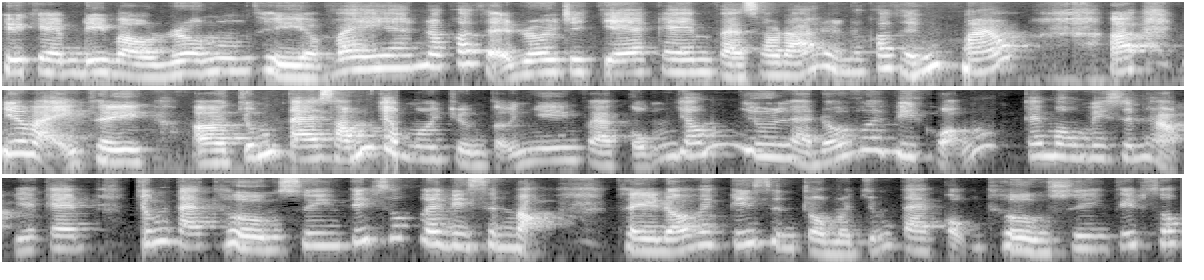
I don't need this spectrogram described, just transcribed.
khi các em đi vào rừng thì ve nó có thể rơi trên da các em và sau đó thì nó có thể hút máu. À, như vậy thì à, chúng ta sống trong môi trường tự nhiên và cũng giống như là đối với vi khuẩn cái môn vi sinh học với các em chúng ta thường xuyên tiếp xúc với vi sinh vật. Thì đối với ký sinh trùng là chúng ta cũng thường xuyên tiếp xúc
